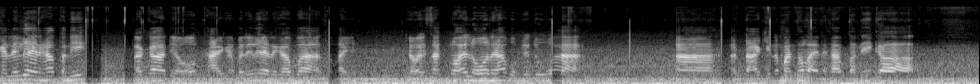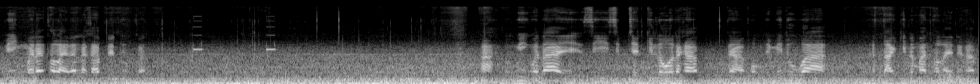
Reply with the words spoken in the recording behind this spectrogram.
กันเรื่อยๆนะครับ ตอนนี้แล้วก็เดี๋ยวถ่ายกันไปเรื่อยๆนะครับ ว่าเท่าไหร่เดี๋ยวสักร้อยโลนะครับ ผมจะดูว่าอ่าอัตรากินน้ำมันเท่าไหร่นะครับ ตอนนี้ก็วิ่งมาได้เท่าไหร่แล้วนะครับเดี๋ยวดูก่อน อะผม วิ่งมาได้ 47 กิโลนะครับ แต่ผมยังไม่ดูว่าอัตรากินน้ำมันเท่าไหร่นะครับ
